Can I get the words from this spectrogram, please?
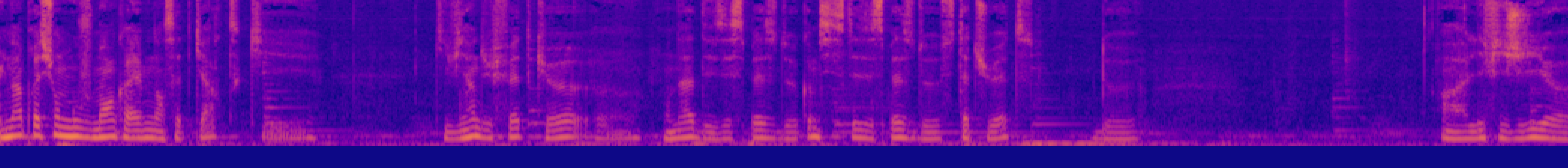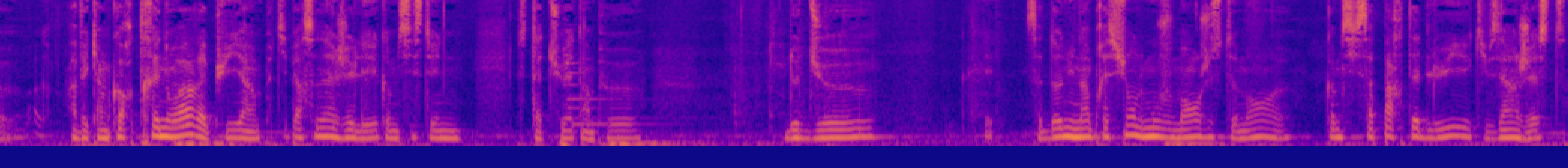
une impression de mouvement quand même dans cette carte qui, vient du fait que euh, on a des espèces de comme si c'était des espèces de statuettes de l'effigie euh, avec un corps très noir et puis un petit personnage ailé comme si c'était une statuette un peu de dieu ça donne une impression de mouvement justement euh, comme si ça partait de lui et qu'il faisait un geste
